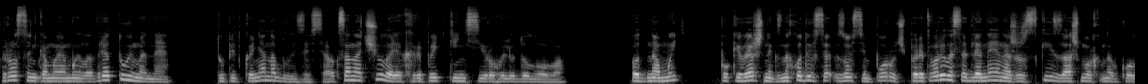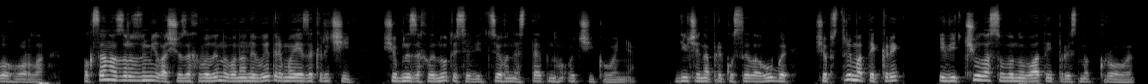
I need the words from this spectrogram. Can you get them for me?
Росонька моя мила, врятуй мене. Тупіт коня наблизився. Оксана чула, як хрипить кінь сірого людолова. Одна мить, поки вершник знаходився зовсім поруч, перетворилася для неї на жорсткий зашморг навколо горла. Оксана зрозуміла, що за хвилину вона не витримає і закричить, щоб не захлинутися від цього нестепного очікування. Дівчина прикусила губи, щоб стримати крик, і відчула солонуватий присмак крови.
